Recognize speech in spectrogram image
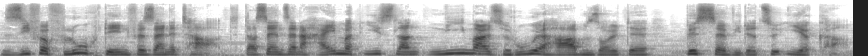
Sie verfluchte ihn für seine Tat, dass er in seiner Heimat Island niemals Ruhe haben sollte, bis er wieder zu ihr kam.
